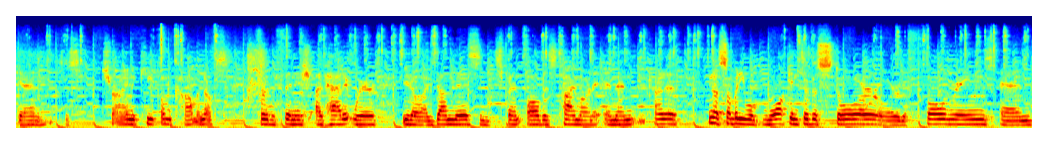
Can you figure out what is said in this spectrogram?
Again, just trying to keep them calm enough for the finish. I've had it where, you know, I've done this and spent all this time on it and then kind of, you know, somebody will walk into the store or the phone rings and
